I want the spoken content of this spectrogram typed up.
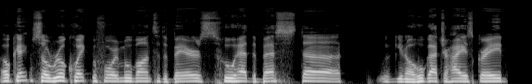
Okay, so real quick before we move on to the Bears, who had the best? Uh, you know, who got your highest grade?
